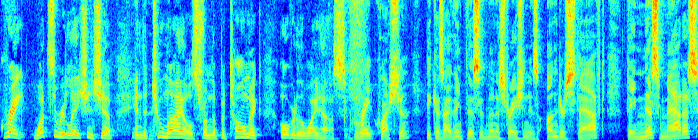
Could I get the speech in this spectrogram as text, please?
Great. What's the relationship in the two miles from the Potomac over to the White House? Great question, because I think this administration is understaffed. They miss Mattis.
